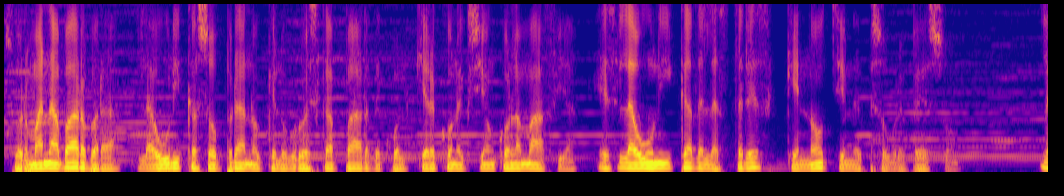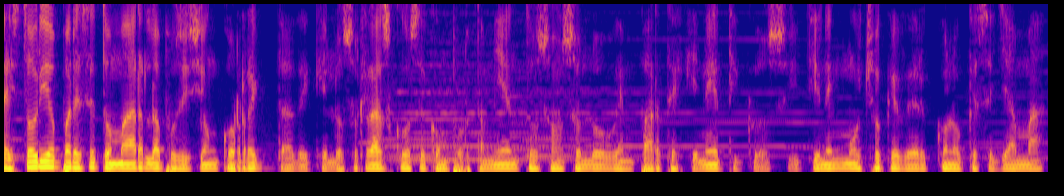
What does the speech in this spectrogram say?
Su hermana Bárbara, la única soprano que logró escapar de cualquier conexión con la mafia, es la única de las tres que no tiene sobrepeso. La historia parece tomar la posición correcta de que los rasgos de comportamiento son solo en parte genéticos y tienen mucho que ver con lo que se llama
